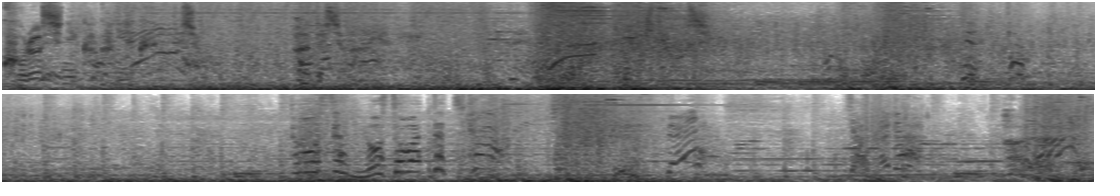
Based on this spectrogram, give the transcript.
殺しにかかってくるんでしょ。私は綾に生きてほしい。父さんに教わった力。うっせ邪魔だ。ほ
